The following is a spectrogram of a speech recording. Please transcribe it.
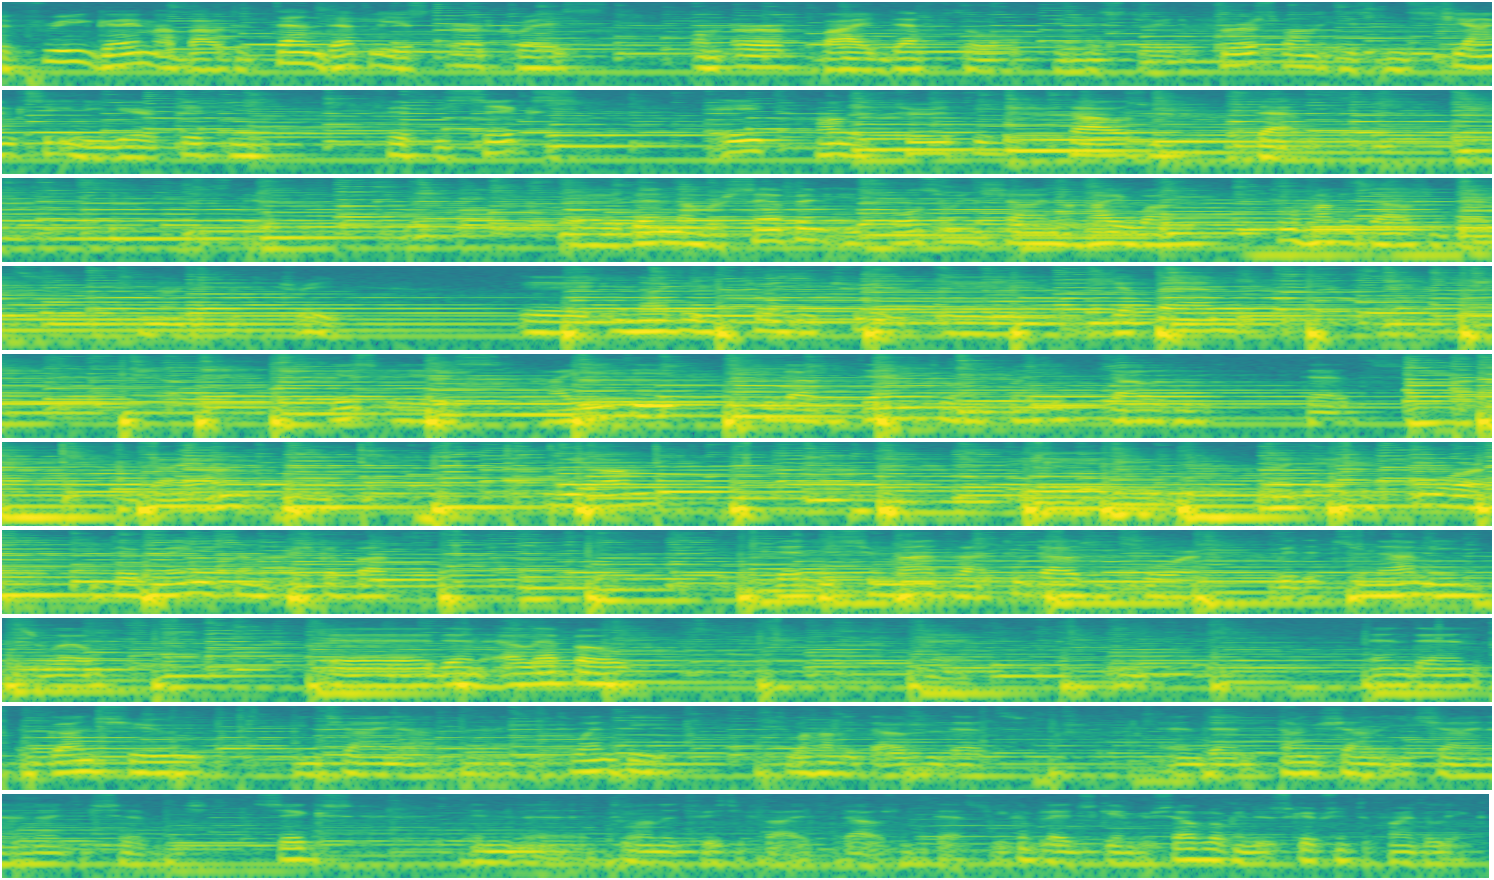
a free game about the 10 deadliest earthquakes on Earth by death toll in history. The first one is in Shaanxi in the year 1556, 830,000 deaths. Uh, then number 7 is also in China, Haiyuan, 200,000 deaths in 1923. Uh, Then in Sumatra, 2004, with the tsunami as well. Uh, then Aleppo, and then Gansu in China, uh, 20 to 100,000 deaths, and then Tangshan in China, 1976, in uh, 255,000 deaths. You can play this game yourself. Look in the description to find the link.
